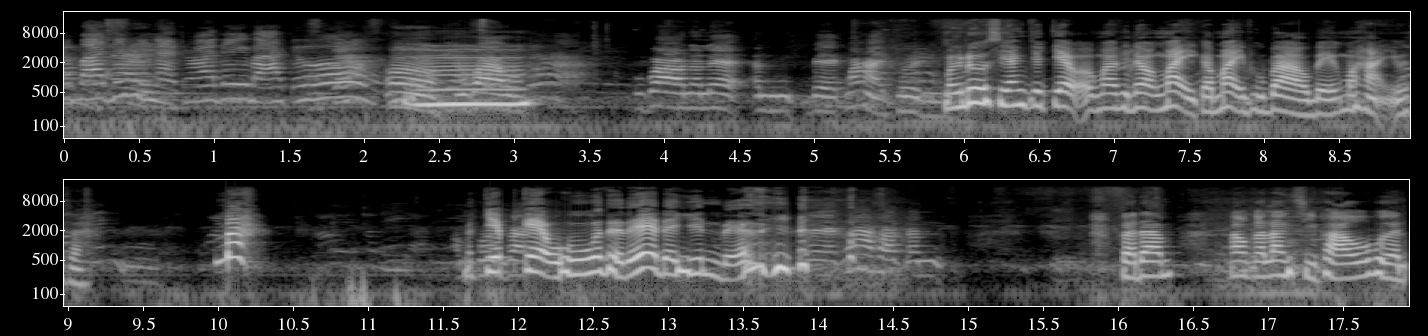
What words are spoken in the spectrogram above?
สบายดีพี่ไหนสบายดีบาเจอเออผู้บ่าวผู้บ่าวนั่นแหละ อันแบกมาใหายเพิ่นมึงดูเสียงแจ้วๆออกมาพี่น้องไม่กับไม่ผู้บ่าวแบกมาใหายว่าซะมามันเจ็บแก้วหูเถอะเด้ได้ยินแบบนี้แบกมาพักกันปลาดำเอากำลังสีเผาเพิ่น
